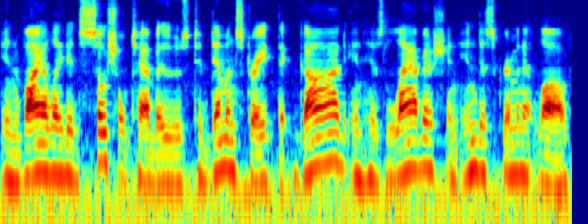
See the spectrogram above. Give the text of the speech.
and violated social taboos to demonstrate that God, in his lavish and indiscriminate love,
